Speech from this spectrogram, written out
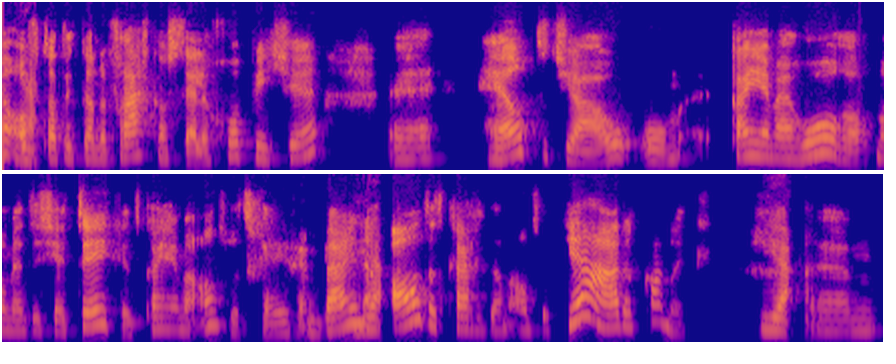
Of dat ik dan de vraag kan stellen, goh Pietje, uh, helpt het jou om, kan je mij horen op het moment dat jij tekent? Kan je mij antwoord geven? En bijna altijd krijg ik dan antwoord, ja, dat kan ik. Ja. Um,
